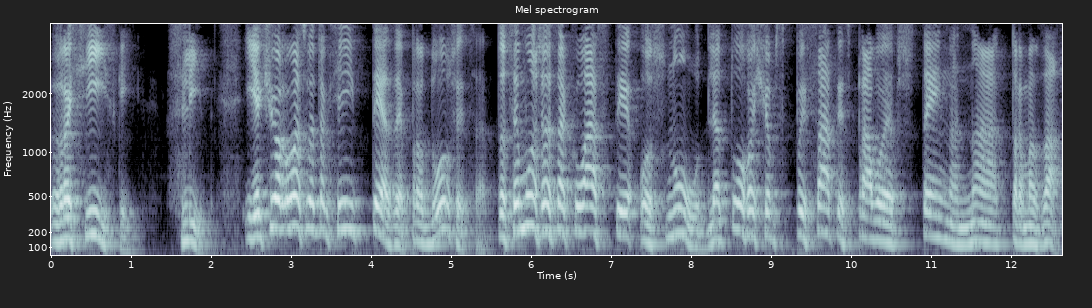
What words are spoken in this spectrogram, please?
російський слід. І якщо розвиток цієї тези продовжиться, то це може закласти основу для того, щоб списати справу Епштейна на тормозах.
